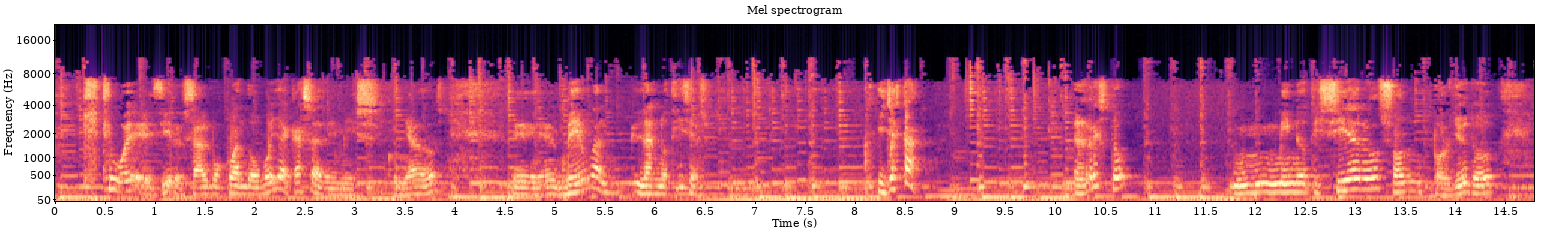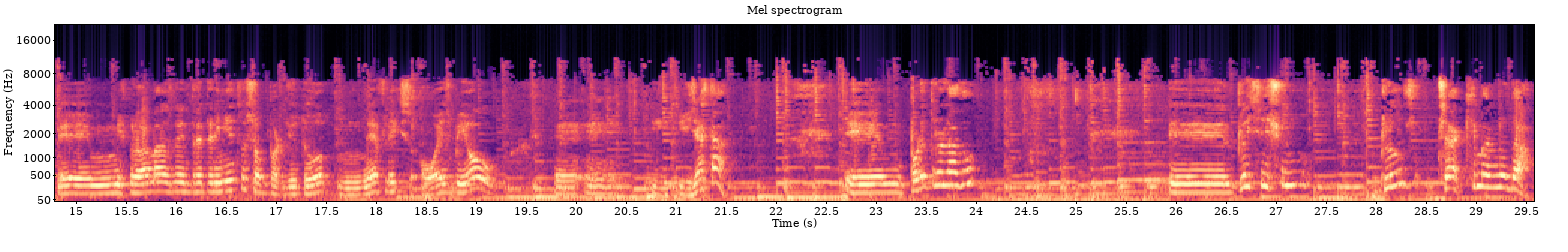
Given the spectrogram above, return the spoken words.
¿qué te voy a decir? Salvo cuando voy a casa de mis cuñados, veo las noticias y ya está. El resto mis noticieros son por YouTube, eh, mis programas de entretenimiento son por YouTube, Netflix o HBO, eh, eh, y, ya está. por otro lado, el PlayStation Plus, o sea, ¿qué más nos da?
